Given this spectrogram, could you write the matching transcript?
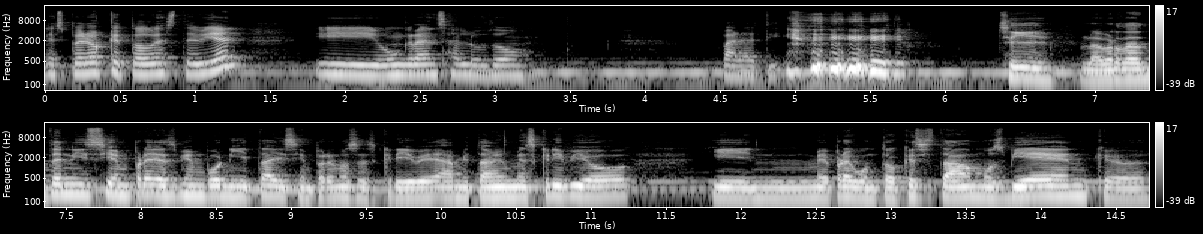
espero que todo esté bien y un gran saludo para ti. Sí, la verdad Denise siempre es bien bonita y siempre nos escribe. A mí también me escribió y me preguntó que si estábamos bien, que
